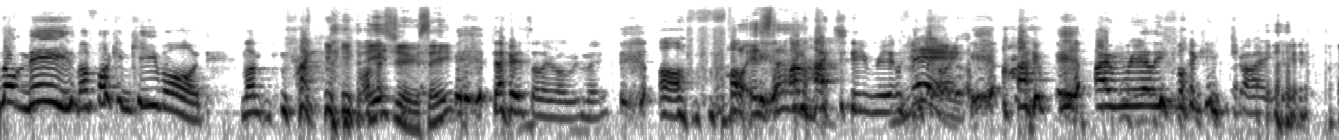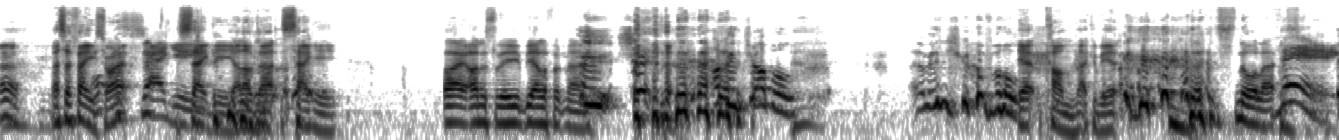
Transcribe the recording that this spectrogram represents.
Yet. It's not me. It's my fucking keyboard. My my keyboard. It is you, see? there is something wrong with me. Oh, fuck. What is that? I'm actually really Vic! trying. I'm, I'm really fucking trying here. That's a face, right? Saggy. Saggy. I love that. Saggy. Alright, honestly, the Elephant Man. Shit! I'm in trouble. I'm in trouble. Yep, come. That could be it. Snorlax. Vic!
